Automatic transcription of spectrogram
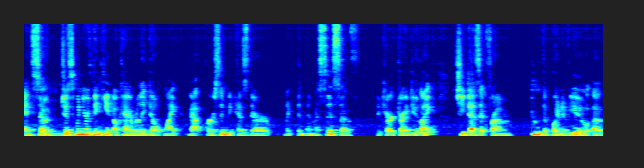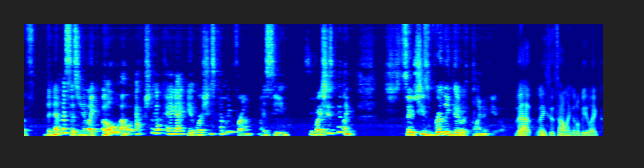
And so mm. just when you're thinking, okay, I really don't like that person because they're like the nemesis of the character I do like, she does it from the point of view of the nemesis. And you're like, oh, oh, actually, okay, I get where she's coming from. I see, see why she's being like, so she's really good with point of view. That makes it sound like it'll be like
